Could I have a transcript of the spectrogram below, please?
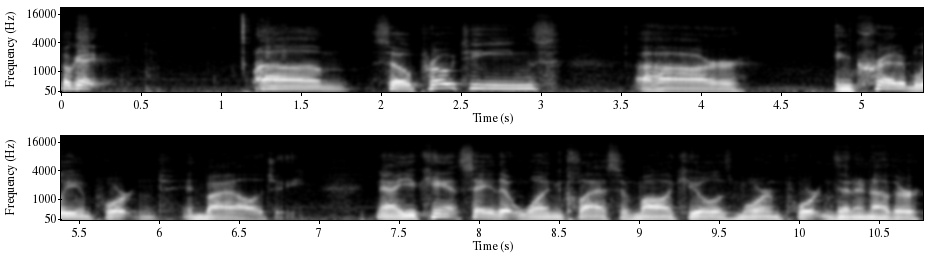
Okay, um, so proteins are incredibly important in biology. Now you can't say that one class of molecule is more important than another,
